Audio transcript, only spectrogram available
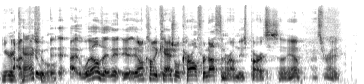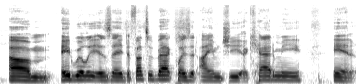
You're a uh, casual. Uh, well, they, they, they, don't call me casual Carl for nothing around these parts. So, yep, that's right. Um, Ade Willie is a defensive back, plays at IMG Academy in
